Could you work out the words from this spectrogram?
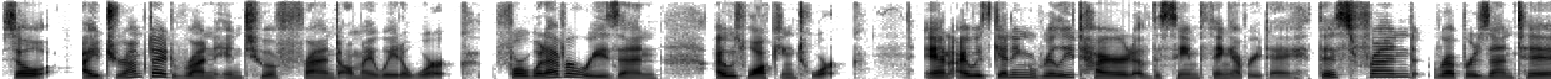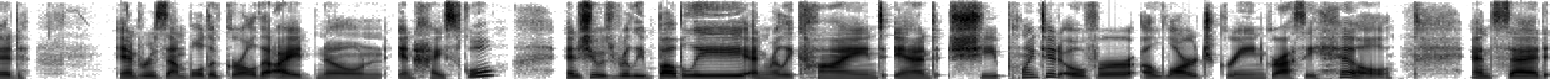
So I dreamt I'd run into a friend on my way to work. For whatever reason, I was walking to work. And I was getting really tired of the same thing every day. This friend represented and resembled a girl that I had known in high school. And she was really bubbly and really kind. And she pointed over a large green grassy hill and said,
